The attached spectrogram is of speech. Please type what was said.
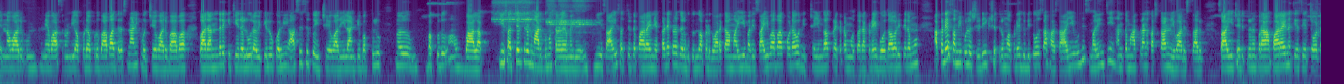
చిన్నవారు నివాస నుండి అప్పుడప్పుడు బాబా దర్శనానికి వచ్చేవారు. బాబా వారందరికీ చీరలు రవికిలు కొని ఆశీస్సులతో ఇచ్చేవారు. ఇలాంటి భక్తులు భక్తుడు బాల. ఈ సచ్చరిత్రుడి మార్గము సరళమైనది. ఈ సాయి సత్యత పారాయణ ఎక్కడెక్కడ జరుగుతుందో అక్కడ ద్వారకామాయి మరి సాయిబాబా కూడా నిశ్చయంగా ప్రకటమవుతారు. అక్కడే గోదావరి తీరము అక్కడే సమీపంలో షిరిడీ క్షేత్రము అక్కడే దుడితో సహా సాయి ఉండి స్మరించి అంత మాత్రాన కష్టాలను నివారిస్తారు. సాయి చరిత్రను పారాయణ చేసే చోట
